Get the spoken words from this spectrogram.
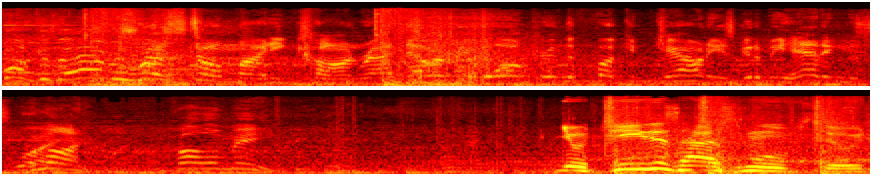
Fuckers! Trust almighty Conrad, now every walker in the fucking county is gonna be heading this way. Come on, follow me. Yo, Jesus has moves, dude.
